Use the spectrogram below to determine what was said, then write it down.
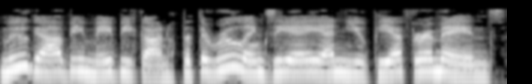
Mugabe may be gone, but the ruling ZANUPF remains.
